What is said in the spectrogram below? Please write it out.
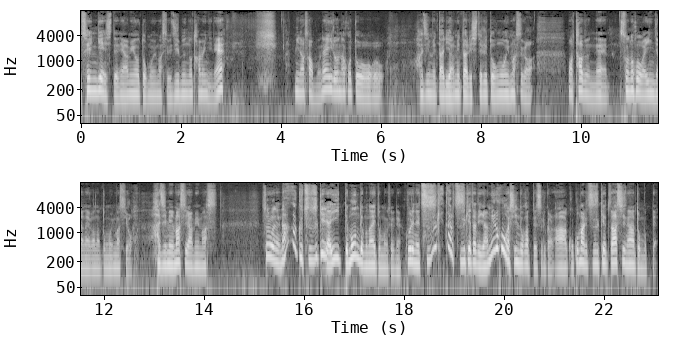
宣言してね、やめようと思いますよ。自分のためにね。皆さんもね、いろんなことを始めたりやめたりしてると思いますが、まあ多分ね、その方がいいんじゃないかなと思いますよ。始めます、やめます。それをね、長く続けりゃいいってもんでもないと思うんですよね。これね、続けたら続けたでやめる方がしんどかったりするから、ああ、ここまで続けたしなと思って。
